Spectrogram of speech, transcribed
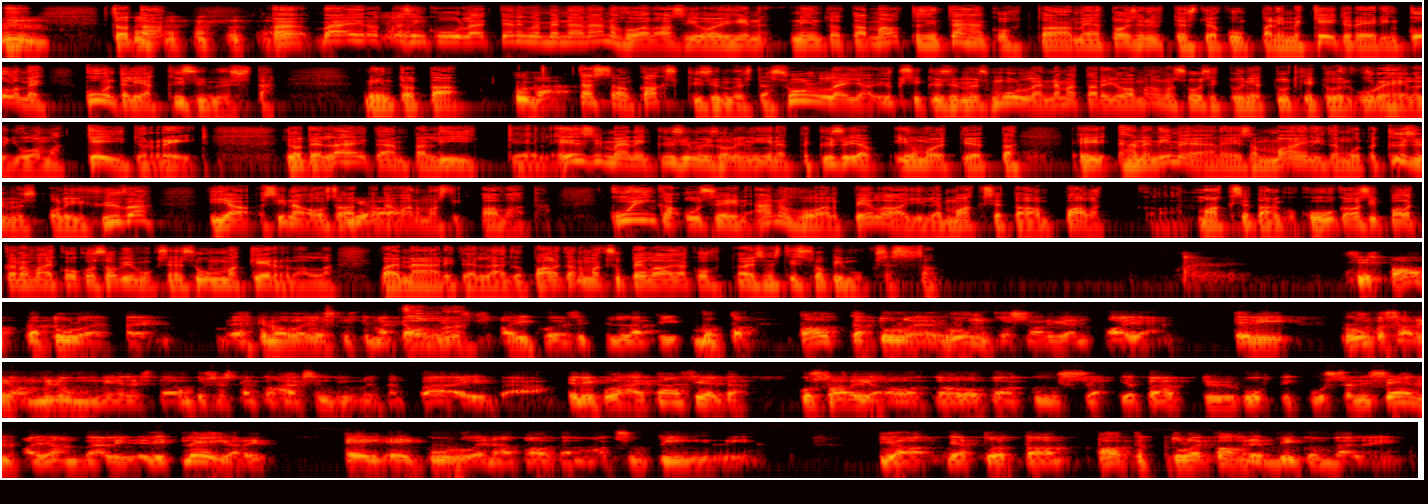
mm. tota, mä ehdottaisin kuulla, että ennen kuin me mennään NHL-asioihin, niin tota, mä ottaisin tähän kohtaan meidän toisen yhteistyökumppanimme Gatoradein kolme kuuntelijakysymystä. Niin tota, Hyvä. Tässä on kaksi kysymystä sulle ja yksi kysymys mulle. Nämä tarjoaa maailman suosituin ja tutkituin urheilujuoma Gatorade. Joten lähdetäänpä liikkeelle. Ensimmäinen kysymys oli niin, että kysyjä ilmoitti, että ei, hänen nimeään ei saa mainita, mutta kysymys oli hyvä ja sinä osaat Joo. tätä varmasti avata. Kuinka usein NHL-pelaajille maksetaan palkkaa? Maksetaanko kuukausipalkkana vai koko sopimuksen summa kerralla? Vai määritelläänkö palkanmaksu pelaajakohtaisesti sopimuksessa? Siis palkka tulee, ehkä me ollaan joskus tämä käyty joskus aikoja sitten läpi, mutta palkka tulee runkosarjan ajan. Eli runkosarja on minun mielestä, onko se 180 päivää. Eli kun lähdetään sieltä, kun sarja alkaa lokakuussa ja päättyy huhtikuussa, niin sen ajan välin, eli playerit ei, ei kuulu enää palkanmaksun piiriin. Ja, ja tuota, palkka tulee kahden viikon välein.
